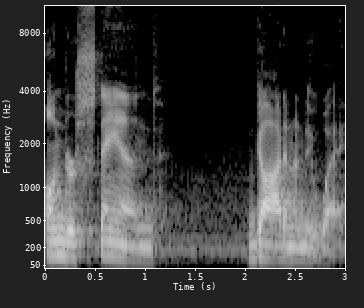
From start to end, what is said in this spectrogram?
understand God in a new way.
